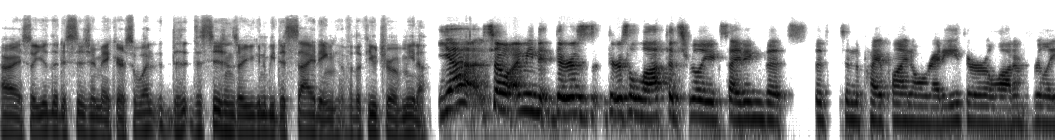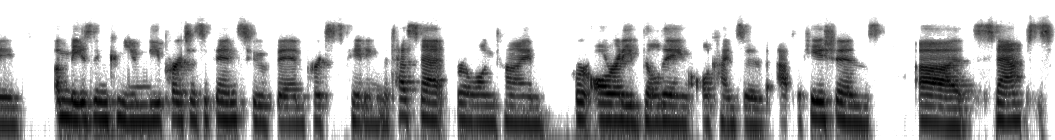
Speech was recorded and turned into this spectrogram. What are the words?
All right, so you're the decision maker. So what d- decisions are you going to be deciding for the future of Mina? Yeah, so I mean, there's there's a lot that's really exciting that's that's in the pipeline already. There are a lot of really amazing community participants who've been participating in the testnet for a long time, who are already building all kinds of applications. Uh, Snapps,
